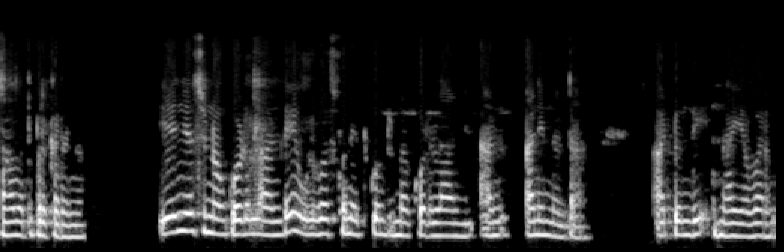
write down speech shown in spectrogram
సామెత ప్రకారంగా. ఏం చేస్తున్నావు? కోడలా అంటే ఉలగోసుకొని ఎత్తుకుంటున్నావు కోడలా అని అనిందంట. అట్టుంది నా ఎవరు.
